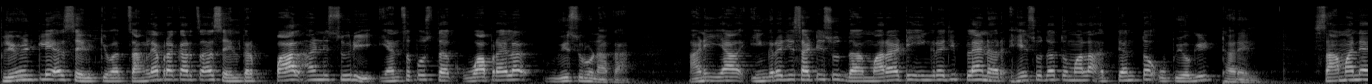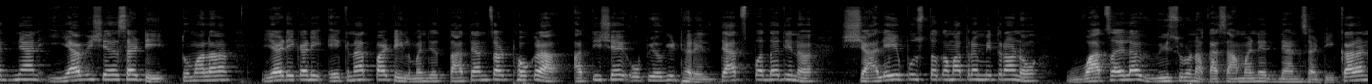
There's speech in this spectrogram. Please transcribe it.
फ्लुएंटली असेल किंवा चांगल्या प्रकारचं असेल तर पाल आणि सुरी यांचं पुस्तक वापरायला विसरू नका. आणि या इंग्रजीसाठी सुद्धा मराठी इंग्रजी प्लॅनर हे सुद्धा तुम्हाला अत्यंत उपयोगी ठरेल. सामान्य ज्ञान या विषयासाठी तुम्हाला या ठिकाणी एकनाथ पाटील म्हणजे तात्यांचा ठोकळा अतिशय उपयोगी ठरेल. त्याच पद्धतीनं शालेय पुस्तकं मात्र मित्रांनो वाचायला विसरू नका सामान्य ज्ञानसाठी. कारण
